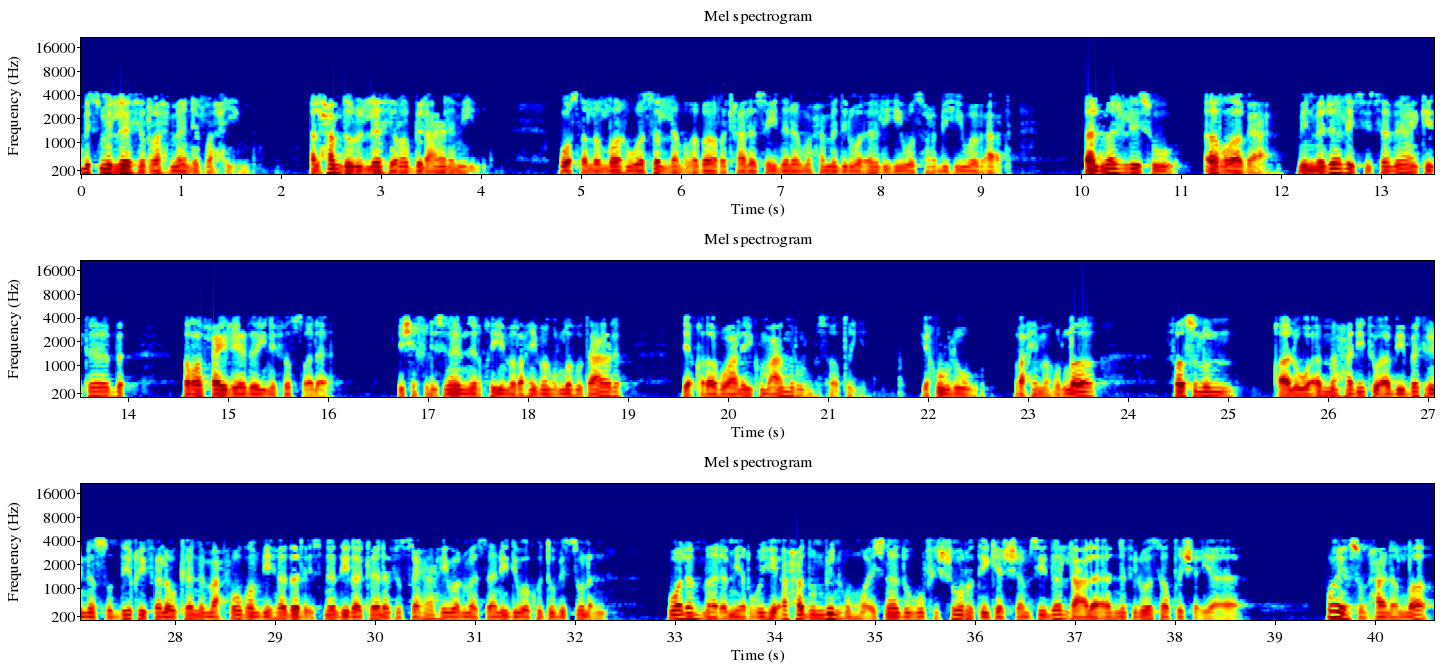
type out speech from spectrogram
بسم الله الرحمن الرحيم. الحمد لله رب العالمين. وصلى الله وسلم وبارك على سيدنا محمد وآله وصحبه وبعد. المجلس الرابع من مجالس سماع كتاب رفع اليدين في الصلاة. لشيخ الإسلام ابن القيم رحمه الله تعالى يقرأه عليكم عمرو البساطي. يقول رحمه الله فصل قالوا وأما حديث أبي بكر الصديق فلو كان محفوظا بهذا الإسناد لكان في الصحاح والمسانيد وكتب السنن. ولما لم يروه أحد منهم وإسناده في الشورة كالشمس دل على أن في الوسط شيئا. ويا سبحان الله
